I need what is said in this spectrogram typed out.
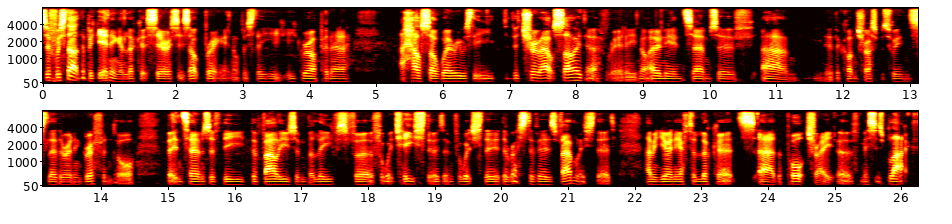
So if we start at the beginning and look at Sirius's upbringing, obviously he, he grew up in a a household where he was the the true outsider, really, not only in terms of um, you know the contrast between Slytherin and Gryffindor, but in terms of the the values and beliefs for for which he stood and for which the the rest of his family stood. I mean, you only have to look at uh, the portrait of Mrs. Black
